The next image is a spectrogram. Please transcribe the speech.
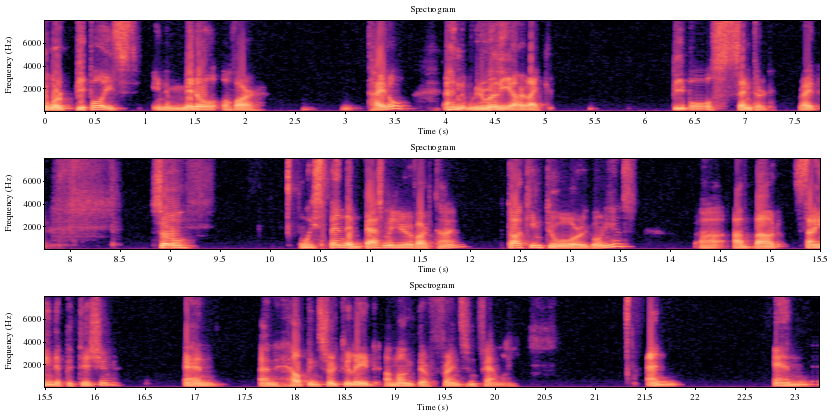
the word "people" is in the middle of our title, and we really are like people centered, right? So we spend the vast majority of our time talking to Oregonians uh, about signing the petition and and helping circulate among their friends and family. And and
